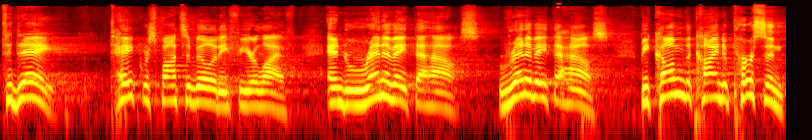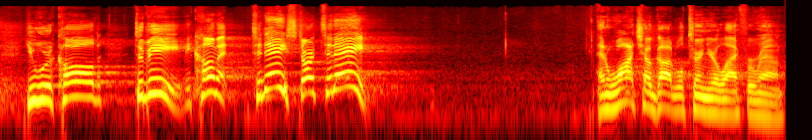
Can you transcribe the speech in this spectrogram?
Today, take responsibility for your life and renovate the house. Renovate the house. Become the kind of person you were called to be. Become it. Today, start today. And watch how God will turn your life around.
